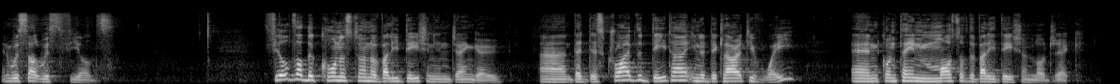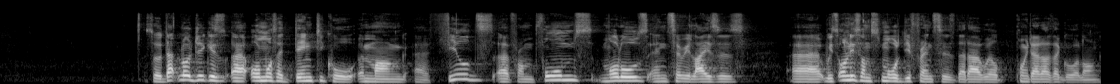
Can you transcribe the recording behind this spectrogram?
And we'll start with fields. Fields are the cornerstone of validation in Django uh, that describe the data in a declarative way and contain most of the validation logic. So that logic is uh, almost identical among uh, fields uh, from forms, models, and serializers, uh, with only some small differences that I will point out as I go along.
